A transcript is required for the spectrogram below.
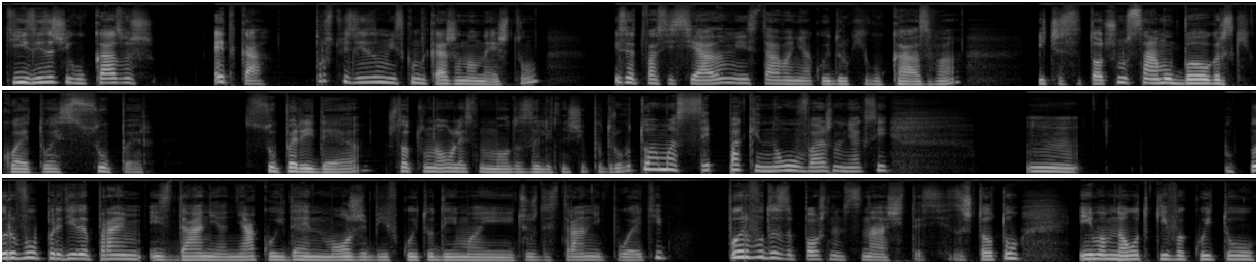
ти излизаш и го казваш е така, Просто излизам и искам да кажа едно нещо. И след това си сядам и става някой друг и го казва. И че са точно само български, което е супер. Супер идея, защото много лесно мога да залитнеш и по другото, ама все пак е много важно някакси м- първо, преди да правим издания някой ден, може би, в които да има и чуждестранни поети, първо да започнем с нашите си, защото има много такива, които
